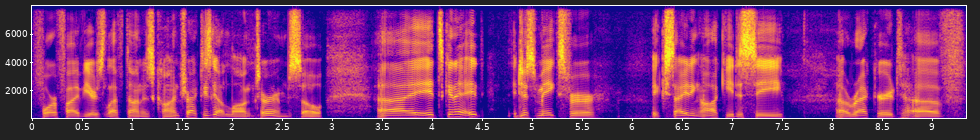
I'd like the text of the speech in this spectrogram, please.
four or five years left on his contract? He's got long term, so uh, it's gonna it it just makes for exciting hockey to see a record of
